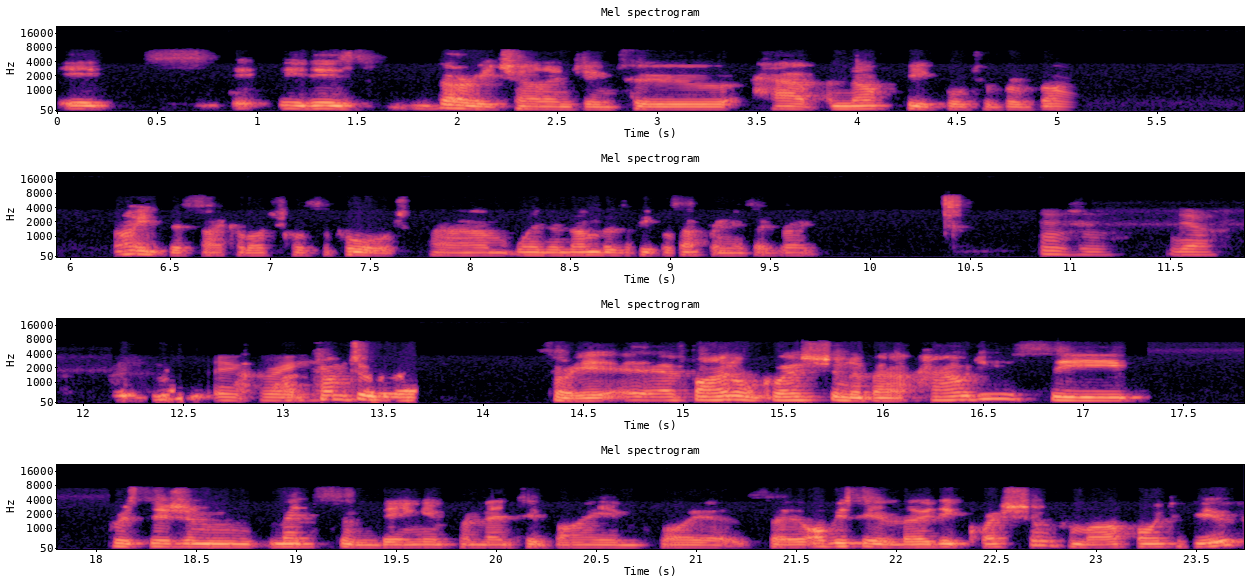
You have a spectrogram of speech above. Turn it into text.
it's, it, it is very challenging to have enough people to provide the psychological support um, when the numbers of people suffering is so great. Mm-hmm. Yeah, I agree. I've come to a, sorry, a final question about how do you see precision medicine being implemented by employers? So obviously a loaded question from our point of view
